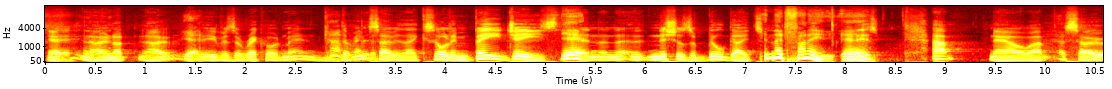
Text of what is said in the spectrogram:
Yeah, no, not no. Yeah. he was a record man. Can't The- remember so they called him BGs. Yeah. and the initials of Bill Gates. Isn't that funny? Yeah. It is. Uh, now, um, so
